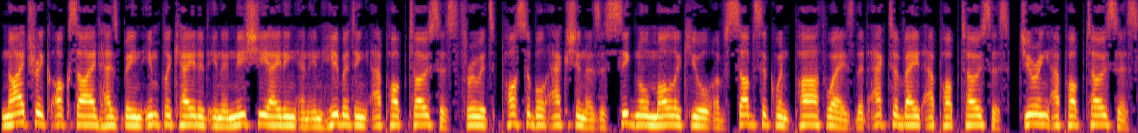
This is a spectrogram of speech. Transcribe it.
Nitric oxide has been implicated in initiating and inhibiting apoptosis through its possible action as a signal molecule of subsequent pathways that activate apoptosis. During apoptosis,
